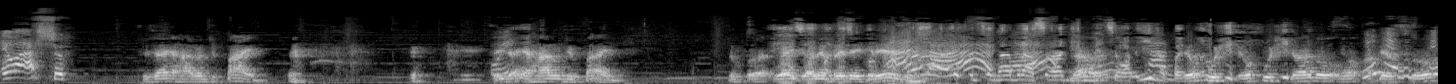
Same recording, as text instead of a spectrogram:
Eu acho. Vocês já erraram de pai? Vocês Oi? já erraram de pai? Eu, Isso, eu lembrei da igreja. Ah, você vai abraçar de Não. repente, você olha, ih, rapaz, Eu, pux, eu puxando uma E pessoa.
